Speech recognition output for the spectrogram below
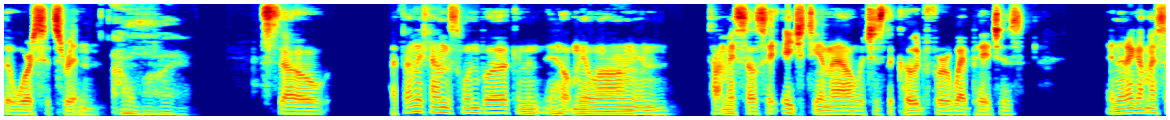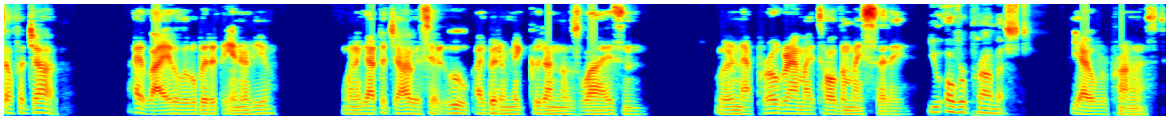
the worse it's written. Oh my! So I finally found this one book, and it helped me along, and taught myself HTML, which is the code for web pages. And then I got myself a job. I lied a little bit at the interview when I got the job, I said, "Ooh, I better make good on those lies." And learn that program, I told them, I said, "I you overpromised." Yeah, I overpromised.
